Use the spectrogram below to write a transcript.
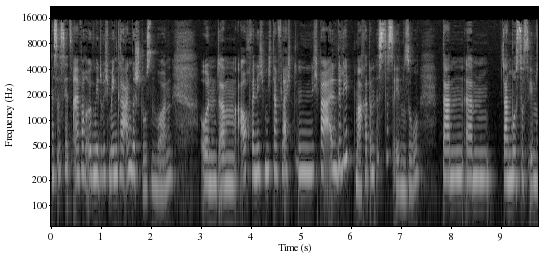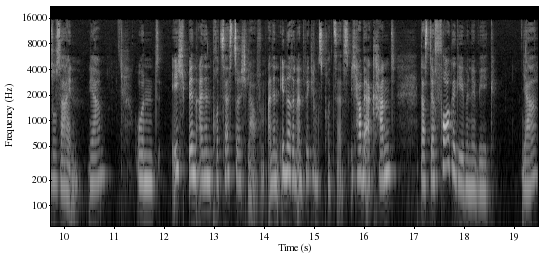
Es ist jetzt einfach irgendwie durch Minka angestoßen worden. Und ähm, auch wenn ich mich dann vielleicht nicht bei allen beliebt mache, dann ist das eben so. Dann, ähm, dann muss das eben so sein. Ja. Und ich bin einen Prozess durchlaufen, einen inneren Entwicklungsprozess. Ich habe erkannt, dass der vorgegebene Weg, ja,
